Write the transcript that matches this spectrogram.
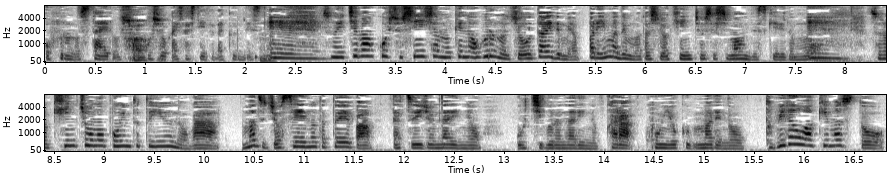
お風呂のスタイルをご紹介させていただくんですね。その一番こう初心者向けのお風呂の状態でもやっぱり今でも私は緊張してしまうんですけれども、その緊張のポイントというのがまず女性の例えば脱衣所なりの内風呂なりのから混浴までの扉を開けますと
